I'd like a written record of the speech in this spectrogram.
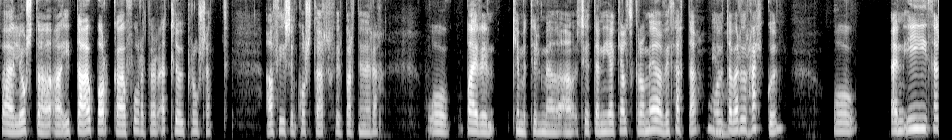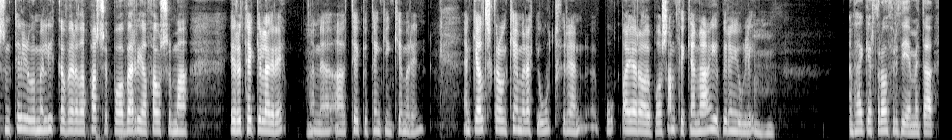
það er ljósta að í dag borga fórættrar 11% af því sem kostar fyrir barnið þeirra og bærin kemur til með að setja nýja gjaldskrá með við þetta og Já. þetta verður hækkun. Og en í þessum tilugum er líka verið að passa upp á að verja þá sem að eru tekjulegri þannig að tekjutenging kemur inn. En gjaldskráin kemur ekki út fyrir en bæjaráðu búið samþykjana í byrjun júli En það er gert ráð fyrir því að,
